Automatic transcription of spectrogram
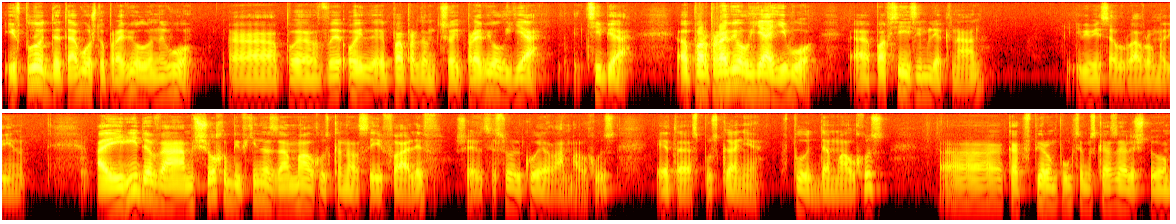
и вплоть до того, что провел он его, пардон, провел я тебя, э, провел я его э, по всей земле Кнаан, имеется Аврома Вину, а Ирида вам шоха бивхина за Малхус канал Сейфалев, Шерцесоль Коэл Амалхус, это спускание вплоть до Малхус – как в первом пункте мы сказали, что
